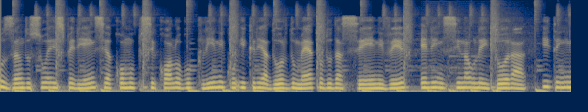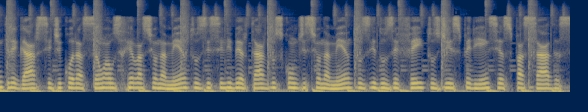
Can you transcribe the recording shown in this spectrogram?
Usando sua experiência como psicólogo clínico e criador do método da CNV, ele ensina o leitor a Item entregar-se de coração aos relacionamentos e se libertar dos condicionamentos e dos efeitos de experiências passadas.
